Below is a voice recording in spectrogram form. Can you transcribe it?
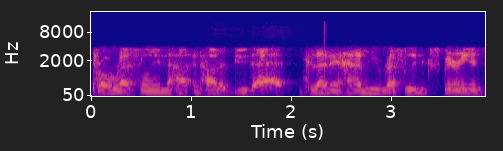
pro wrestling and how, and how to do that because I didn't have any wrestling experience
